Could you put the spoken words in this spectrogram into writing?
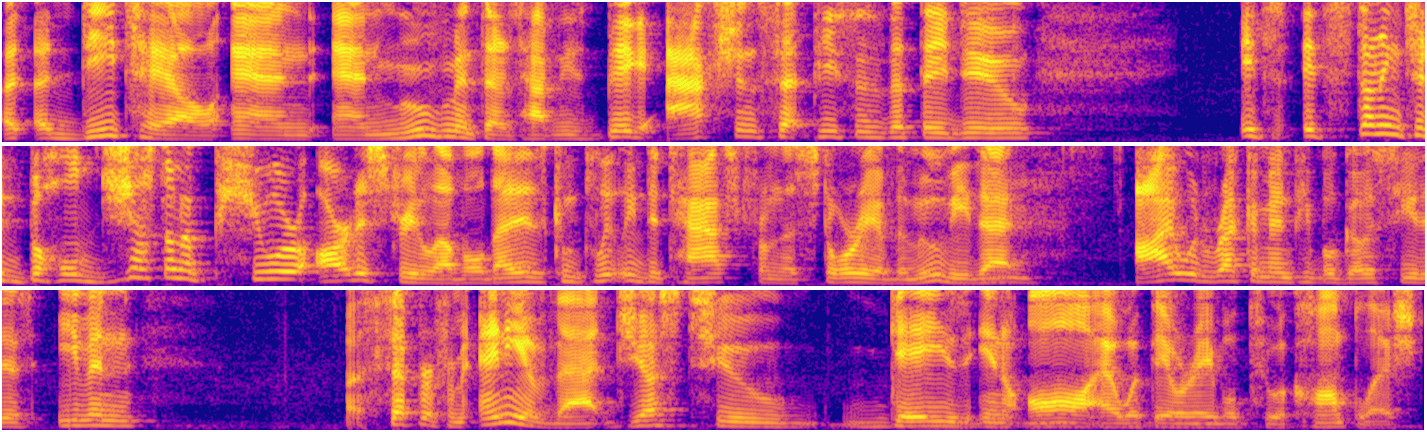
uh, uh, detail and and movement that is happening. These big action set pieces that they do. It's it's stunning to behold just on a pure artistry level that is completely detached from the story of the movie. That I would recommend people go see this even uh, separate from any of that, just to gaze in awe at what they were able to accomplish.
